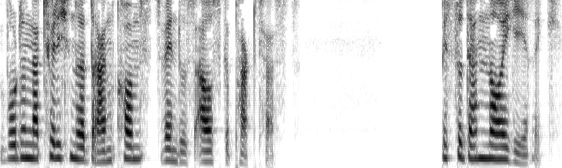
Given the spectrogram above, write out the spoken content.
wo du natürlich nur drankommst, wenn du es ausgepackt hast. Bist du dann neugierig?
